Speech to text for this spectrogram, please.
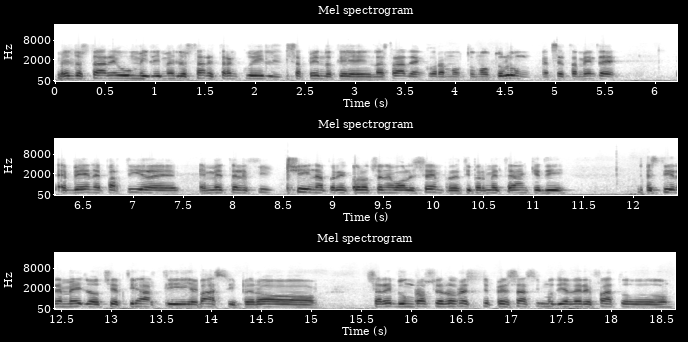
meglio stare umili meglio stare tranquilli sapendo che la strada è ancora molto molto lunga. Certamente è bene partire e mettere ficina perché quello ce ne vuole sempre, ti permette anche di gestire meglio certi alti e bassi, però sarebbe un grosso errore se pensassimo di avere fatto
